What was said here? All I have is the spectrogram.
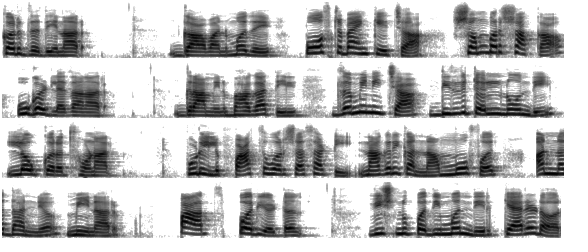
कर्ज देणार. गावांमध्ये पोस्ट बँकेच्या शंभर शाखा उघडल्या जाणार. ग्रामीण भागातील जमिनीच्या डिजिटल नोंदी लवकरच होणार. पुढील पाच वर्षासाठी नागरिकांना मोफत अन्नधान्य मिळणार. पाच पर्यटन. विष्णुपदी मंदिर कॅरेडॉर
